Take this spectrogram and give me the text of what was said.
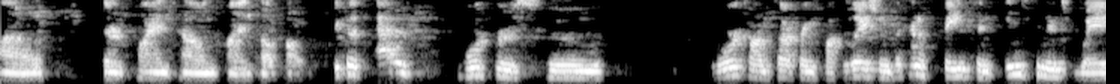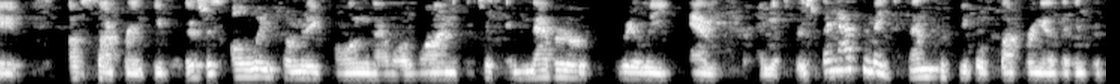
uh, their clientele and clientele problems. Because as workers who work on suffering populations, they kind of face an infinite wave of suffering people. There's just always somebody calling 911. It just it never really ends for crews. They have to make sense of people's suffering as they enter the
